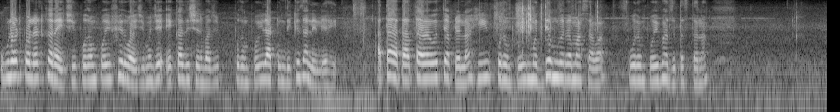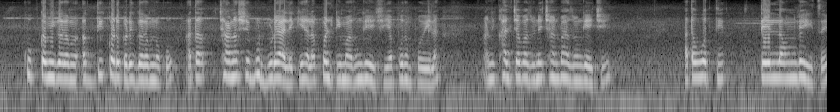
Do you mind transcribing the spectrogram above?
उलट पलट करायची पुरणपोळी फिरवायची. म्हणजे एका दिशेने बाजू पुरणपोळी लाटून देखील झालेली आहे. आता आता तळ्यावरती आपल्याला ही पुरणपोळी मध्यम गरम असावा. पुरणपोळी भाजत असताना खूप कमी गरम अगदी कडकडीत गरम नको. आता छान असे बुडबुडे आले की ह्याला पलटी मारून घ्यायची या पुरणपोळीला. आणि खालच्या बाजूने छान भाजून घ्यायची. आता वरती तेल लावून घ्यायचं. आहे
